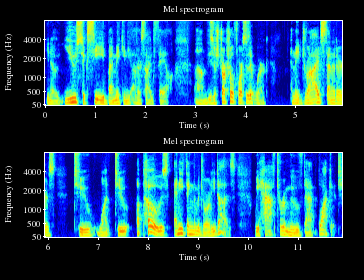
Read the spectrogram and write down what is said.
you know, you succeed by making the other side fail. Um, these are structural forces at work, and they drive senators to want to oppose anything the majority does. We have to remove that blockage.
